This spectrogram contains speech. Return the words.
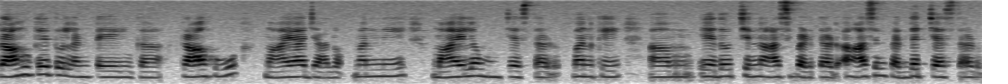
రాహుకేతువులు అంటే ఇంకా రాహువు మాయాజాలం. మనని మాయలో ముంచేస్తాడు. మనకి ఏదో చిన్న ఆశ పెడతాడు. ఆ ఆశని పెద్ద చేస్తాడు.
